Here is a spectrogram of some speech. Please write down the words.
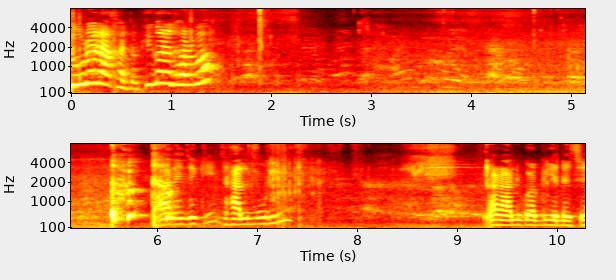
দূরে রাখা তো কি করে ধরবো? আর এই যে কি ঝালমুড়ি আর আলু কাবলি এনেছে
